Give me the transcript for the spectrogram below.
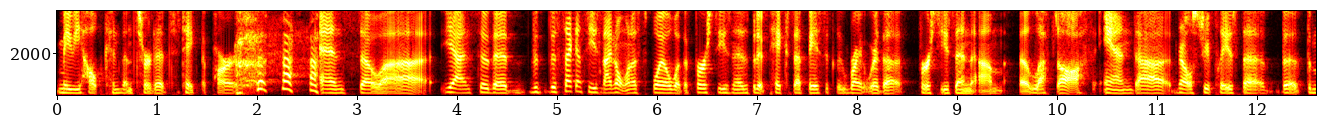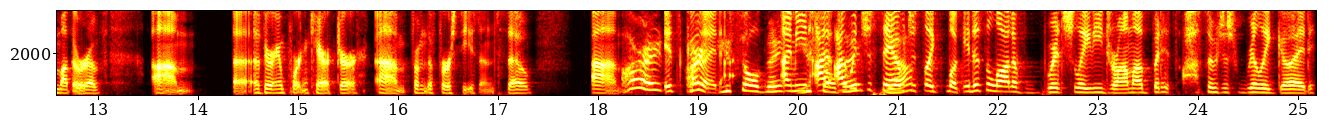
maybe help convince her to, to take the part. and so, uh, yeah, and so the, the, the second season, I don't want to spoil what the first season is, but it picks up basically right where the first season um, uh, left off. And uh, Meryl Streep plays the the, the mother of um, a, a, very important character um, from the first season. So. Um, All right, it's good. Right. You sold me. I mean, I, I, would just say, yeah. I would just like, look, it is a lot of rich lady drama, but it's also just really good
